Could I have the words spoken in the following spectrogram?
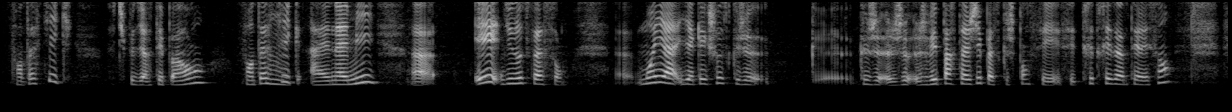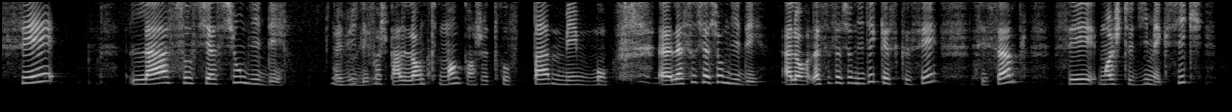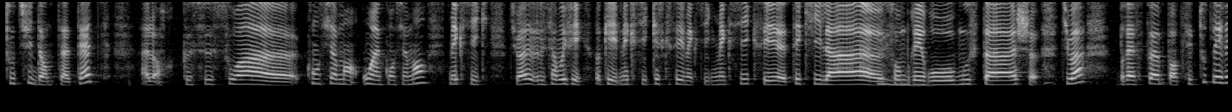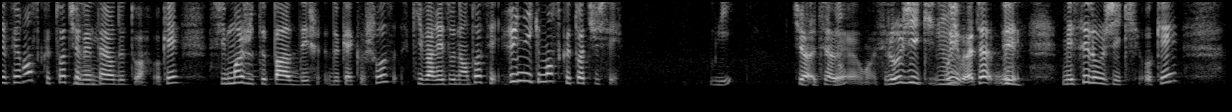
fantastique. Si tu peux dire à tes parents, fantastique. Mm. À un ami, euh, et d'une autre façon. Euh, moi, il y, y, a quelque chose que je, que je, vais partager parce que je pense que c'est très très intéressant, c'est l'association d'idées. T'as vu, des fois je parle lentement quand je ne trouve pas mes mots. Euh, l'association d'idées. Alors, l'association d'idées, qu'est-ce que c'est? C'est simple. C'est, moi je te dis Mexique, tout de suite dans ta tête, alors que ce soit euh, consciemment ou inconsciemment, Mexique. Tu vois, le cerveau il fait, ok, Mexique, qu'est-ce que c'est Mexique? Mexique, c'est tequila, euh, sombrero, moustache, tu vois? Bref, peu importe. C'est toutes les références que toi tu as à l'intérieur de toi, ok? Si moi je te parle de quelque chose, ce qui va résonner en toi, c'est uniquement ce que toi tu sais. Oui. C'est logique, oui, bah, mais c'est logique, ok?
